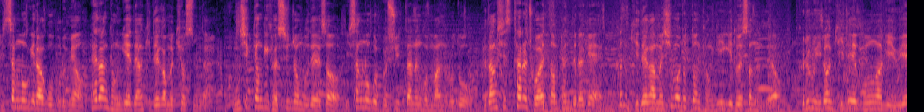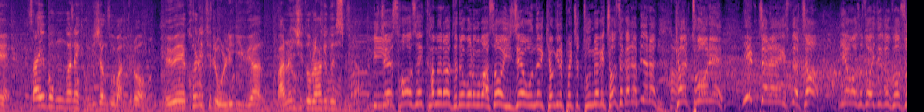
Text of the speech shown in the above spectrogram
리쌍록이라고 부르며 해당 경기에 대한 기대감을 키웠습니다. 공식 경기 결승전 무대에서 리쌍록을 볼 수 있다는 것만으로도 그 당시 스타를 좋아했던 팬들에게 큰 기대감을 심어줬던 경기이기도 했었는데요. 그리고 이런 기대에 부응하기 위해 사이버 공간의 경기장도 만들어 대회의 퀄리티를 올리기 위한 많은 시도를 하기도 했습니다. 이제 서서히 카메라 들어가는 거 봐서 이제 오늘 경기를 펼쳐 두 명의 전사가려면 결투원에 입장해야겠습니다. 자 이영호 선수와 이재동 선수.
